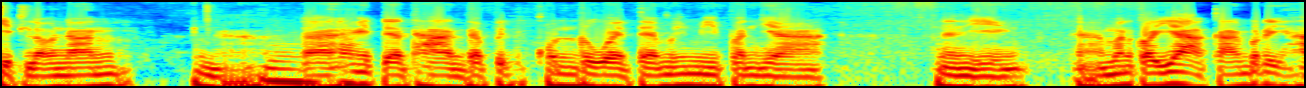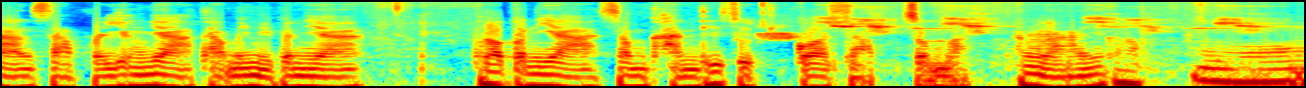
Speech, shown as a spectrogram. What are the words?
จิตเหล่านั้นนะอืมแต่ให้แต่ทานแต่เป็นคนรวย แต่ไม่มีปัญญานั่นเองนะมันก็ยากการบริหารทรัพย์ก็ยังยากถ้าไม่มีปัญญา เพราะปัญญาสำคัญที่สุดกว่าทรัพย์สมบัติทั้งหลายครับอ๋อ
